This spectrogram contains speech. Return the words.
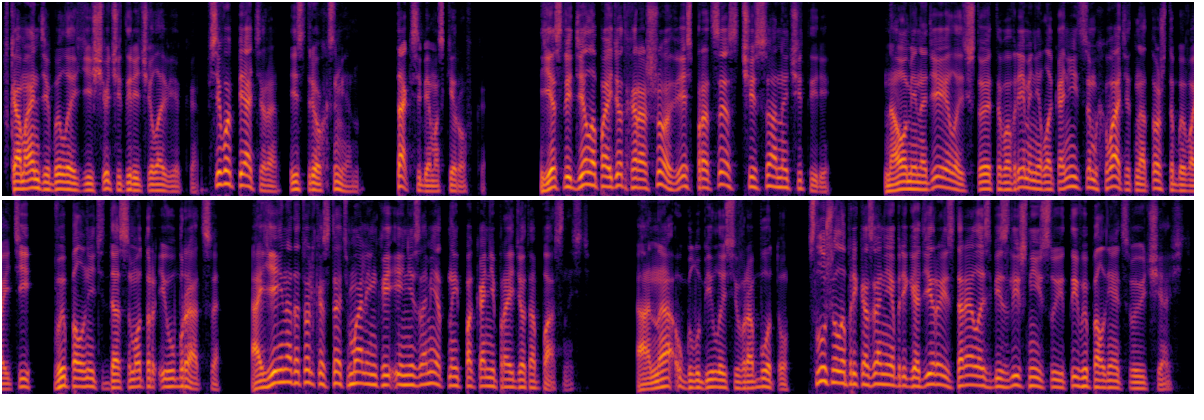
В команде было еще четыре человека. Всего пятеро из трех смен. Так себе маскировка. Если дело пойдет хорошо, весь процесс часа на четыре. Наоми надеялась, что этого времени лаконийцам хватит на то, чтобы войти, выполнить досмотр и убраться. А ей надо только стать маленькой и незаметной, пока не пройдет опасность. Она углубилась в работу, слушала приказания бригадира и старалась без лишней суеты выполнять свою часть.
